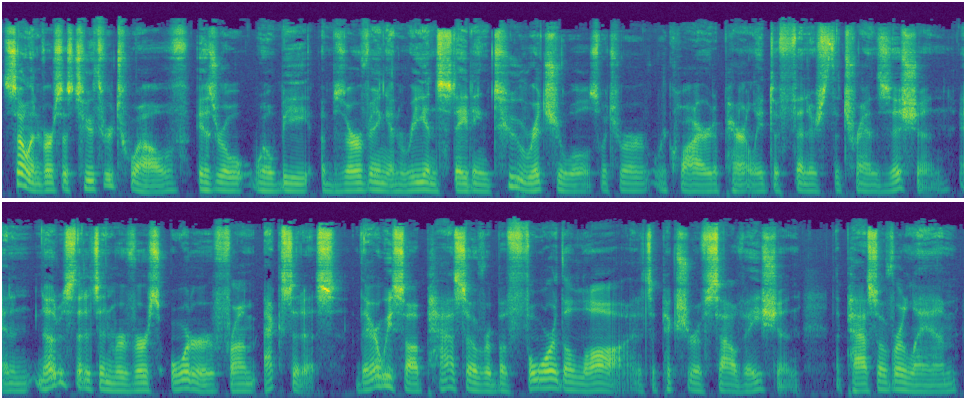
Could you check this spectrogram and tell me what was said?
So, in verses 2 through 12, Israel will be observing and reinstating two rituals which were required apparently to finish the transition. And notice that it's in reverse order from Exodus. There we saw Passover before the law, and it's a picture of salvation. The Passover lamb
